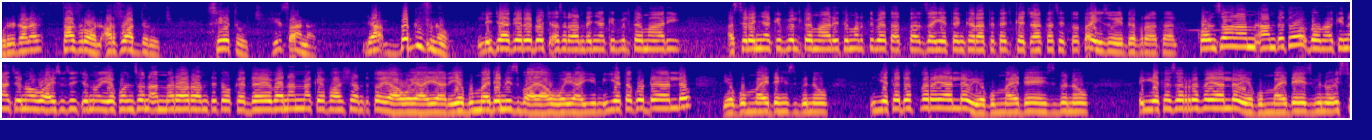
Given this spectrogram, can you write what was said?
ወረዳ ላይ ታስረዋል። አርሶ አደሮች፣ ሴቶች፣ ህጻናት ያ በግፍ ነው። ልጃገረዶች አስራ አንደኛ ክፍል ተማሪ አስረኛ ክፍል ተማሪ ትምህርት ቤት አጥታ እየተንከራተተች ከጫካ ስትወጣ ይዞ ይደፍራታል። ኮንሶን አምጥቶ በመኪና ጭኖ በአይሱዙ ጭኖ የኮንሶን አመራር አምጥቶ ከዳይባናና ከፋሻ አምጥቶ ያወያያል። የጉማይዴን ህዝብ አያወያይም። እየተጎዳ ያለው የጉማይደ ህዝብ ነው። እየተደፈረ ያለው የጉማይደ ህዝብ ነው። እየተዘረፈ ያለው የጉማይደ ህዝብ ነው። እሱ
